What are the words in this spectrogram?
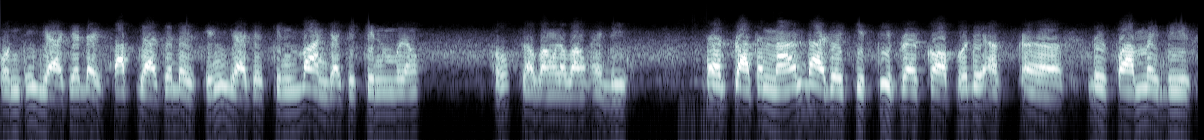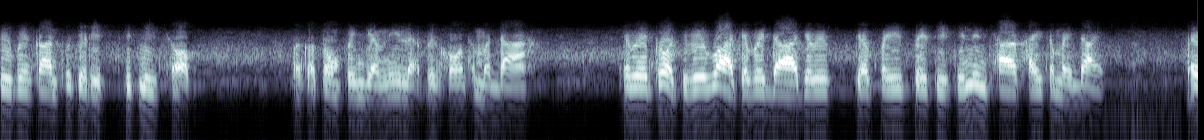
คนที่อยากจะได้ทรัพย์ อยากจะได้สินอยากจะกินบ้าน อยากจะกินเมืองโอ้ระวังระวังให้ดี ปรารถนาได้โดยจิตที่ประกอบด้วยด้วยความไม่ดีคือเป็นการทุจริตคิดไม่ชอบ มันก็ต้องเป็นอย่างนี้แหละเป็นของธรรมดา จะไปโทษจะไปว่าจะไปด่าจะไปจะไปไปติทินินชาใครก็ไม่ได้ไอ้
